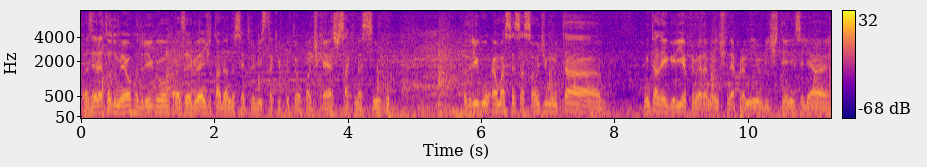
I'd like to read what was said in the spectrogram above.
Prazer é todo meu, Rodrigo. Um prazer grande estar dando essa entrevista aqui para o teu podcast, Saque na 5. Rodrigo, é uma sensação de muita muita alegria, primeiramente, né? Para mim, o beach tênis ele é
